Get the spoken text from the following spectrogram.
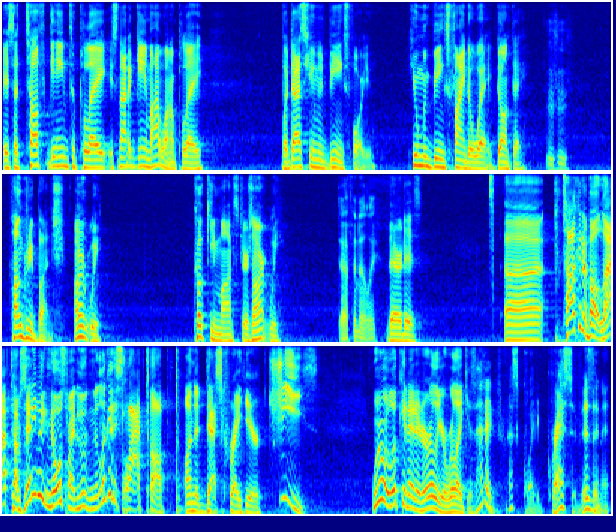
It's a tough game to play. It's not a game I want to play, but that's human beings for you. Human beings find a way, don't they? Mm-hmm. Hungry bunch, aren't we? Cookie monsters, aren't we? Definitely. There it is. Uh, talking about laptops. Anybody knows my look at this laptop on the desk right here. Jeez. We were looking at it earlier. We're like, is that a that's quite aggressive, isn't it?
